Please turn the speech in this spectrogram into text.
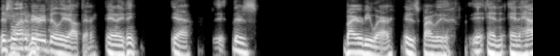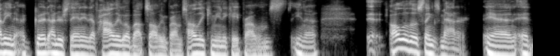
There's you a lot of variability out there, and I think, yeah, there's buyer beware is probably and and having a good understanding of how they go about solving problems how they communicate problems you know all of those things matter. And it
